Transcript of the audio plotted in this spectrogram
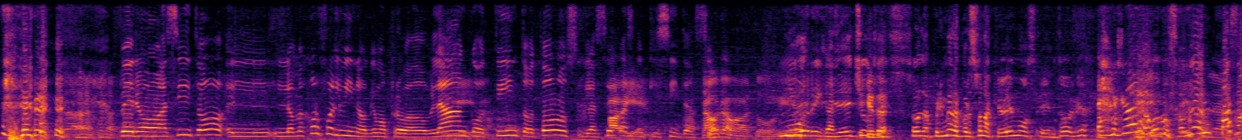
pero así todo, el- lo mejor fue el vino que hemos probado, blanco, Sí, no. tinto, todos, las cepas exquisitas. Hasta sí. ahora va todo bien. Muy ricas. Y de hecho, son las primeras personas que vemos en todo el viaje. Claro. Vamos a hablar. Pasa-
